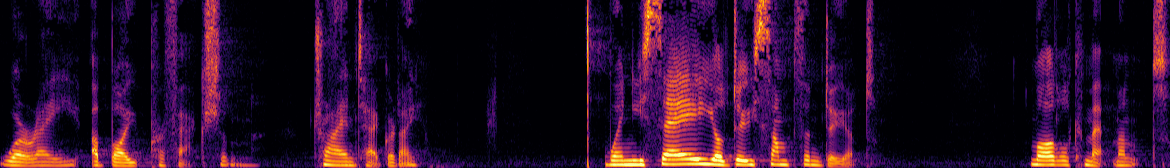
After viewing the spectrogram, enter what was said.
worry about perfection. Try integrity. When you say you'll do something, do it model commitment,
